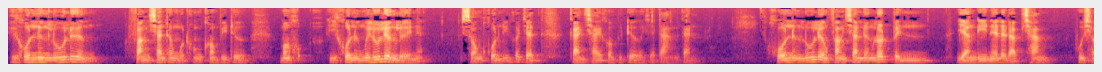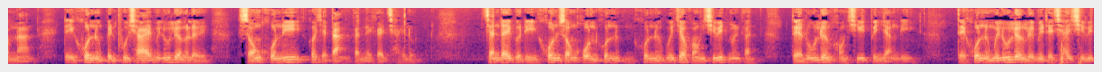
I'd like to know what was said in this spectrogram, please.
คือคนหนึ่งรู้เรื่อง ฟังก์ชันทั้งหมดของคอมพิวเตอร์บางอีกคนหนึ่งไม่รู้เรื่องเลยเนี่ยสองคนนี้ก็จะการใช้คอมพิวเตอร์ก็จะต่างกัน คนหนึ่งรู้เรื่องฟังก์ชันเรื่องรถเป็นอย่างดีในระดับช่างผู้ชำนาญ แต่อีกคนหนึ่งเป็นผู้ใช้ไม่รู้เรื่องอะไรสองคนนี้ก็จะต่างกันในการใช้รถชั้นใดก็ดี คนสองคนคนคนหนึ่งเป็นเจ้าของชีวิตเหมือนกัน แต่รู้เรื่องของชีวิตเป็นอย่างดี แต่คนหนึ่งไม่รู้เรื่องเลยมีแต่ใช้ชีวิต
